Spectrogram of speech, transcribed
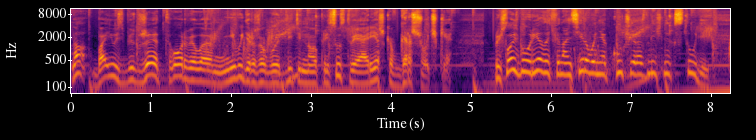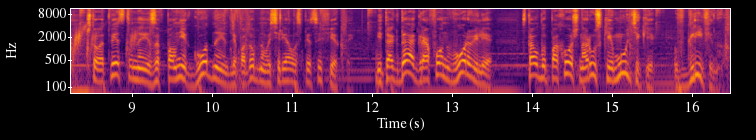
Но, боюсь, бюджет Орвела не выдержал бы длительного присутствия орешка в горшочке – Пришлось бы урезать финансирование кучи различных студий, что ответственны за вполне годные для подобного сериала спецэффекты. И тогда графон в Орвеле стал бы похож на русские мультики в Гриффинах.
